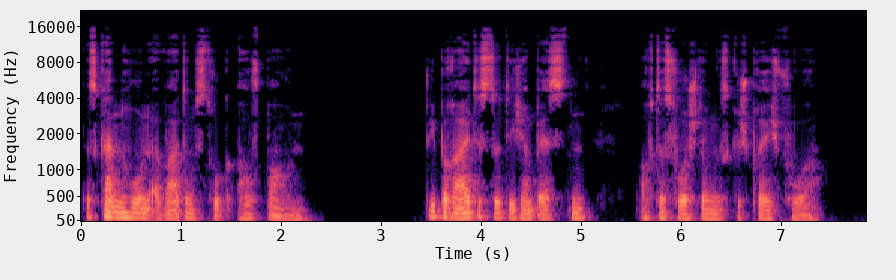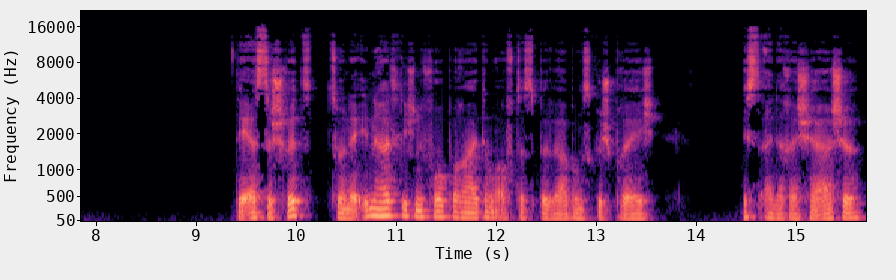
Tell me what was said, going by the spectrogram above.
Das kann einen hohen Erwartungsdruck aufbauen. Wie bereitest du dich am besten auf das Vorstellungsgespräch vor? Der erste Schritt zu einer inhaltlichen Vorbereitung auf das Bewerbungsgespräch ist eine Recherche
